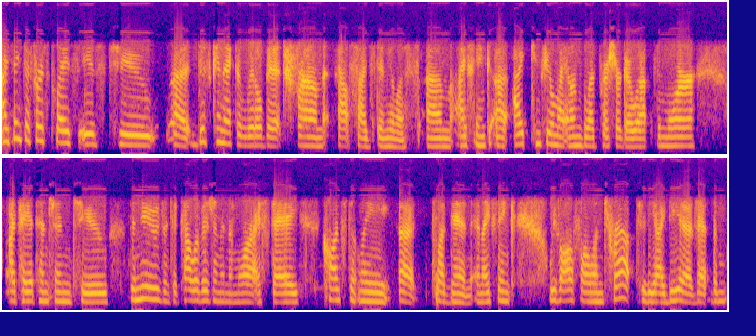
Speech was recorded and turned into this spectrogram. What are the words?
I think the first place is to uh, disconnect a little bit from outside stimulus. Um, I think uh, I can feel my own blood pressure go up the more I pay attention to the news and to television, and the more I stay constantly uh, plugged in. And I think we've all fallen trapped to the idea that the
